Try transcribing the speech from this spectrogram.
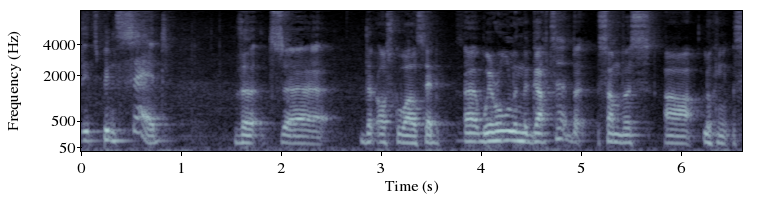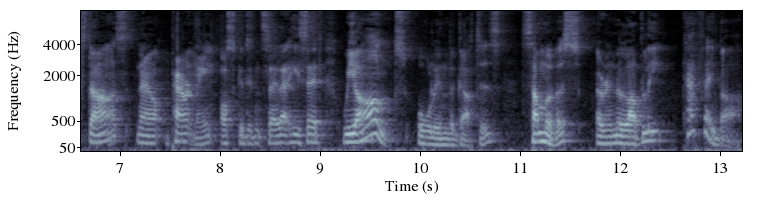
it's been said that uh, that Oscar Wilde said, uh, We're all in the gutter, but some of us are looking at the stars. Now, apparently, Oscar didn't say that. He said, We aren't all in the gutters. Some of us are in a lovely cafe bar.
